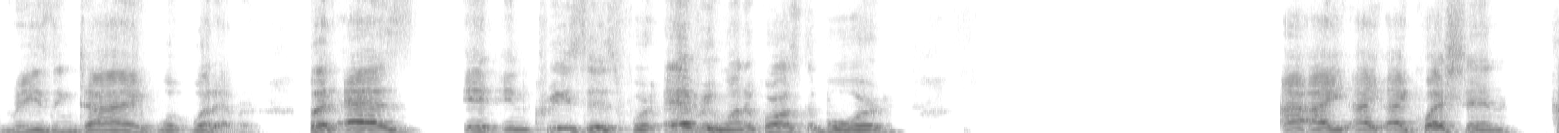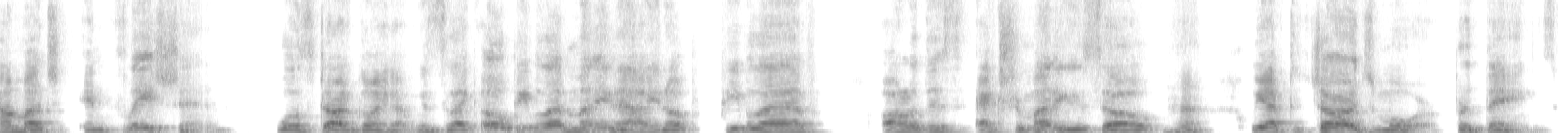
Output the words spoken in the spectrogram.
raising tide, wh- whatever. But as it increases for everyone across the board, I, I, I question how much inflation will start going up. It's like, oh, people have money now, you know, people have all of this extra money, so we have to charge more for things.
